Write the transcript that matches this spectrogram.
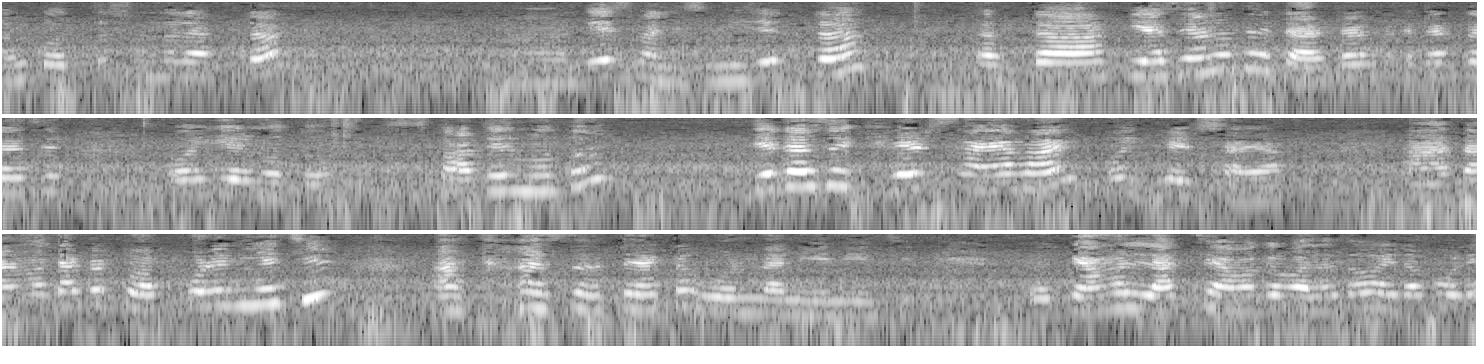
আমি কত সুন্দর একটা ড্রেস বানিয়েছি। নিজেরটা একটা কি আছে জানো তো এটা? এটা- একটা আছে ওই ইয়ের মতো, স্কার্টের মতো, যেটা হচ্ছে ঘের ছায়া হয়, ওই ঘের ছায়া। আর তার মধ্যে একটা টপ করে নিয়েছি, আর তার সাথে একটা ওড়না নিয়ে নিয়েছি। তো কেমন লাগছে আমাকে বলো তো এটা পরে?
